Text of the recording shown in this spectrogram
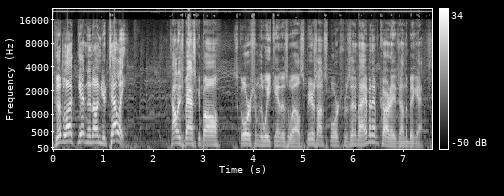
Good luck getting it on your telly. College basketball scores from the weekend as well. Spears on Sports presented by M&M Cartage on the Big X.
